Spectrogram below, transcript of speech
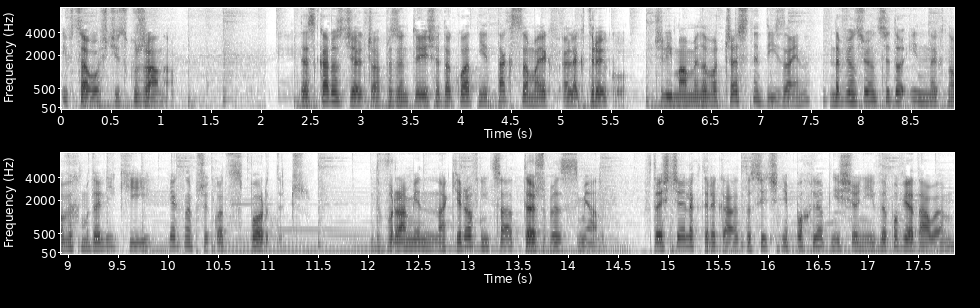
i w całości skórzana. Deska rozdzielcza prezentuje się dokładnie tak samo jak w elektryku, czyli mamy nowoczesny design nawiązujący do innych nowych modeli Key, jak na przykład Sportage. Dwuramienna kierownica też bez zmian. W teście elektryka dosyć niepochlebnie się o niej wypowiadałem,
